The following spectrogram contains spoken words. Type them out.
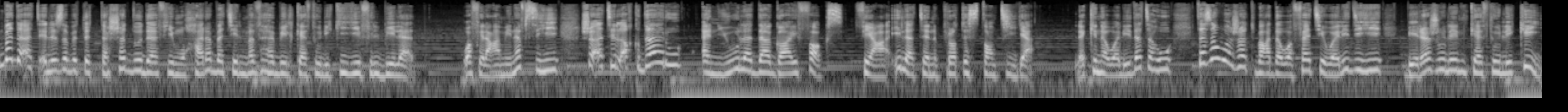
بدأت إليزابيث التشدد في محاربة المذهب الكاثوليكي في البلاد. وفي العام نفسه شاءت الأقدار أن يولد جاي فوكس في عائلة بروتستانتية. لكن والدته تزوجت بعد وفاة والده برجل كاثوليكي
